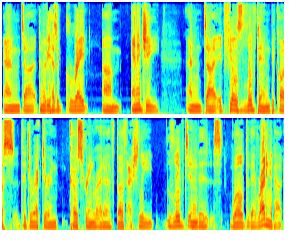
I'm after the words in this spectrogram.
and uh, the movie has a great um, energy and uh, it feels lived in because the director and co-screenwriter have both actually lived in this world that they're writing about.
